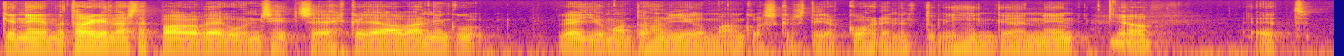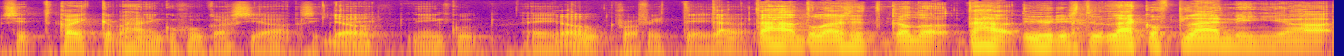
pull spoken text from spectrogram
kenelle me tarjotaan sitä palvelua, niin sitten se ehkä jää vaan niin kuin leijumaan tuohon ilmaan, koska sitä ei ole kohdennettu mihinkään. Niin Joo. sitten kaikki vähän niin kuin hukas ja sitten Joo. ei, niin kuin, ei Joo. tule profittia. Ja, tähän tulee sitten, kato, tähän yhdistyy lack of planning ja,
